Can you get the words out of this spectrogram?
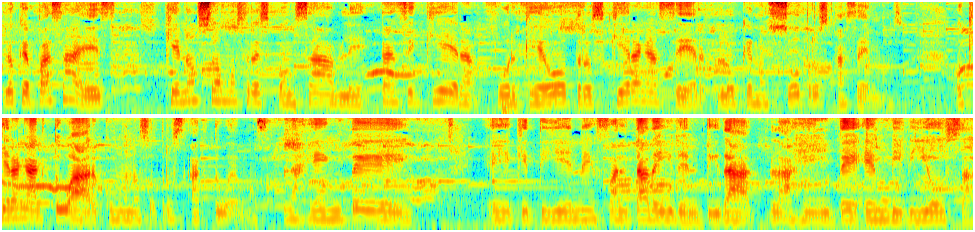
Lo que pasa es que no somos responsables tan siquiera porque otros quieran hacer lo que nosotros hacemos o quieran actuar como nosotros actuemos. La gente eh, que tiene falta de identidad, la gente envidiosa,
